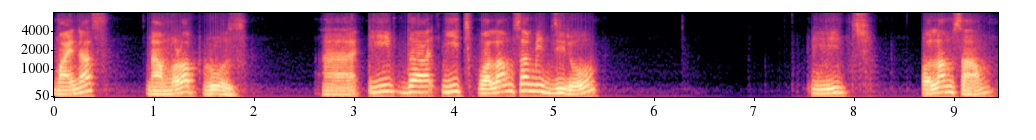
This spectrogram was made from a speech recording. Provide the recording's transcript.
minus number of rows. Uh, if the each column sum is 0 each column sum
